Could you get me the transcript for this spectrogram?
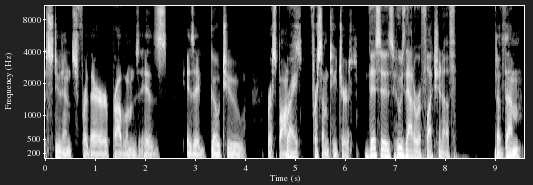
students for their problems is is a go to response right. for some teachers. This is who's that a reflection of? Of them,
